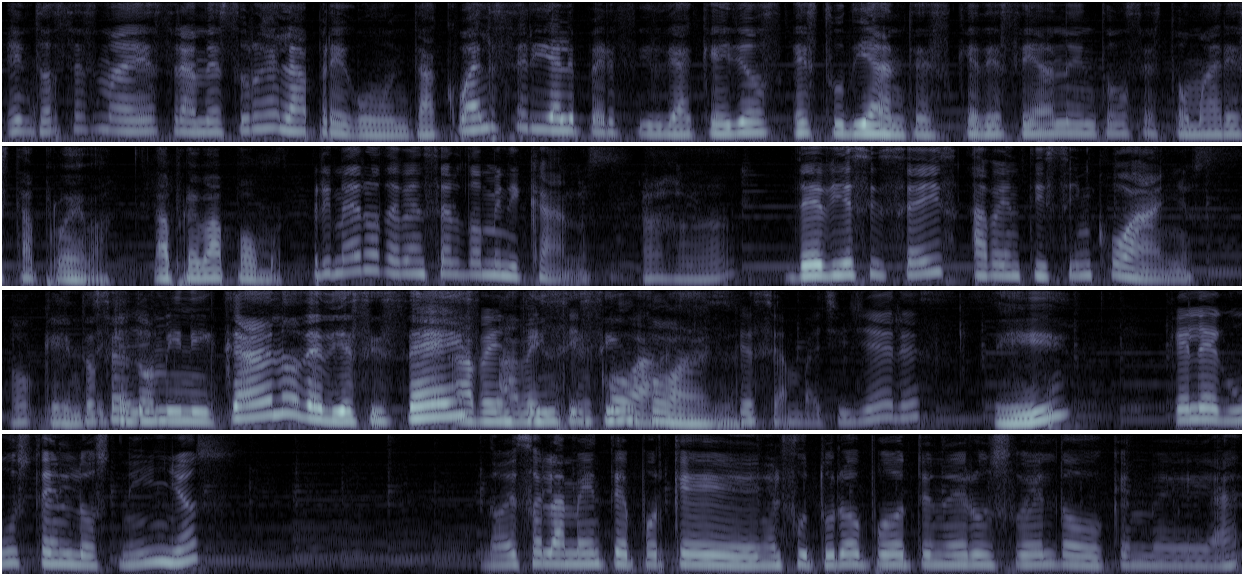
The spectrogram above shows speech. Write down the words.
Entonces, maestra, me surge la pregunta, ¿cuál sería el perfil de aquellos estudiantes que desean entonces tomar esta prueba, la prueba POMA? Primero deben ser dominicanos, de 16 a 25 años. Ok, entonces dominicano de 16 a 25, años, Que sean bachilleres. Sí. Que le gusten los niños, no es solamente porque en el futuro puedo tener un sueldo que me,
